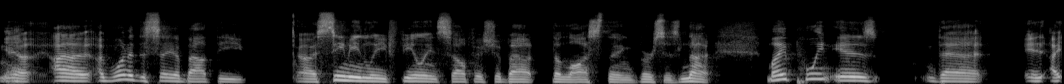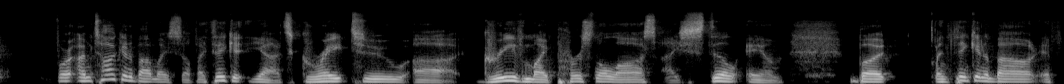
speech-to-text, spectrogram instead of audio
Yeah, uh, I wanted to say about the uh, seemingly feeling selfish about the lost thing versus not. My point is that it, I, for I'm talking about myself. I think it. Yeah, it's great to uh, grieve my personal loss. I still am, but I'm thinking about if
